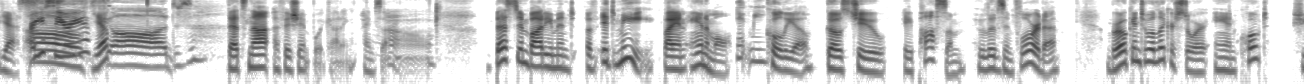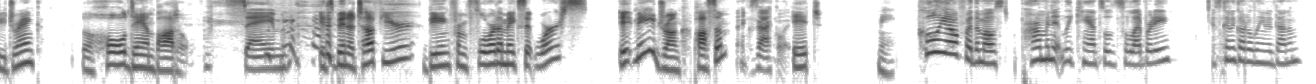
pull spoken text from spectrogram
Yes. Are you serious? Yep. God. That's not efficient boycotting. I'm sorry. Oh. Best embodiment of it me by an animal, It me. Coolio, goes to a possum who lives in Florida, broke into a liquor store and, quote, she drank the whole damn bottle. Same. It's been a tough year. Being from Florida makes it worse. It me, drunk possum. Exactly. It me. Coolio for the most permanently canceled celebrity It's going to go to Lena Dunham.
